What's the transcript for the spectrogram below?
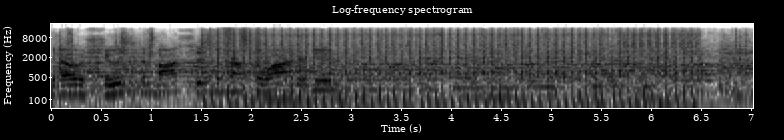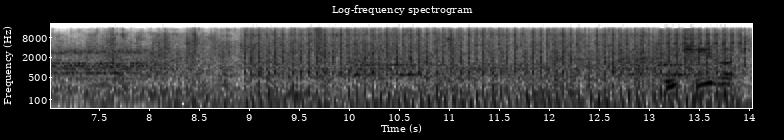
Yo, shoot the bosses across the water, dude. Shiva.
